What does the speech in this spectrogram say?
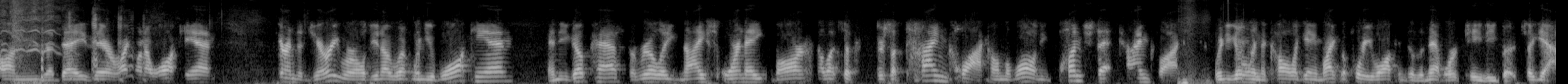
on the day there, right when I walk in. Here in the Jerry world, you know, when, when you walk in and you go past the really nice ornate bar, and all that stuff, there's a time clock on the wall, and you punch that time clock when you go in to call a game right before you walk into the network TV booth. So yeah,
